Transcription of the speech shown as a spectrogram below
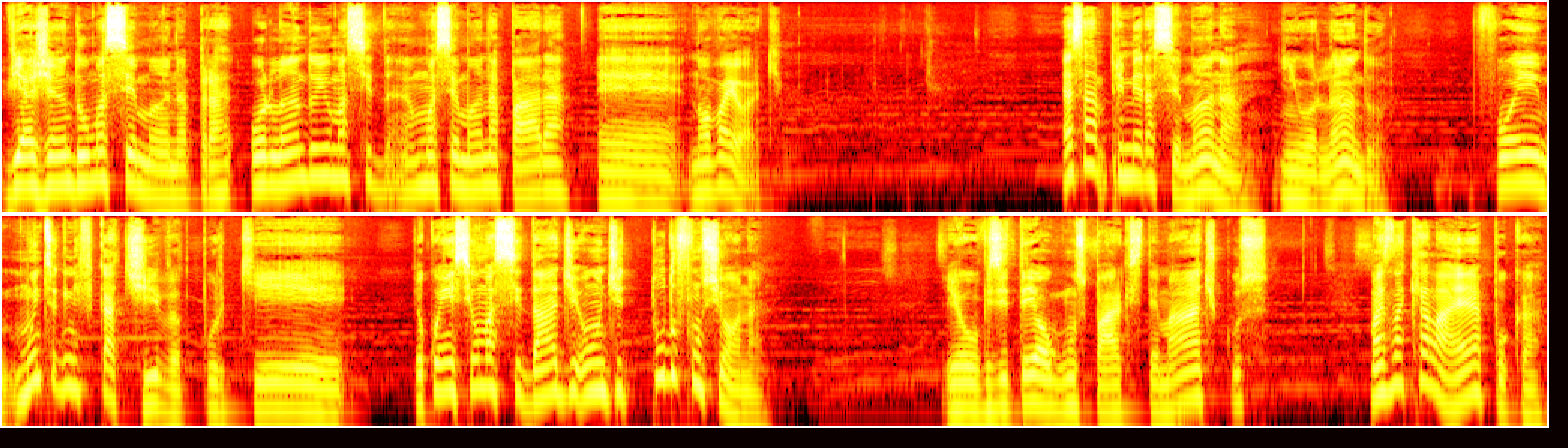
viajando uma semana para Orlando e uma, uma semana para é, Nova York. Essa primeira semana em Orlando foi muito significativa porque eu conheci uma cidade onde tudo funciona. Eu visitei alguns parques temáticos, mas naquela época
